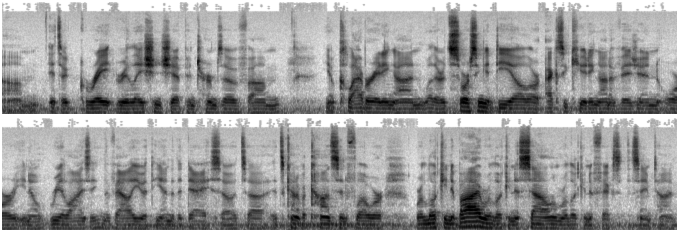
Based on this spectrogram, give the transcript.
um, it's a great relationship in terms of um, you know collaborating on whether it's sourcing a deal or executing on a vision or you know realizing the value at the end of the day. So it's a, it's kind of a constant flow. We're we're looking to buy, we're looking to sell, and we're looking to fix at the same time.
